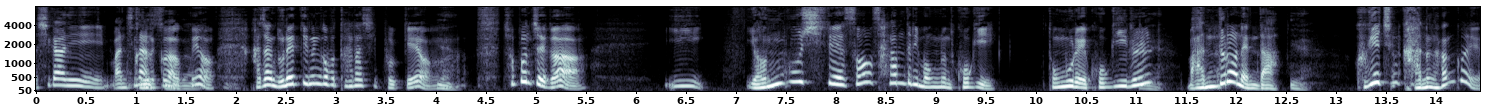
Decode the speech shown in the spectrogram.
시간이 많지는 그렇습니다. 않을 것 같고요. 가장 눈에 띄는 것부터 하나씩 볼게요. 예. 첫 번째가 이 연구실에서 사람들이 먹는 고기, 동물의 고기를 예. 만들어낸다. 예. 그게 지금 가능한 거예요?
